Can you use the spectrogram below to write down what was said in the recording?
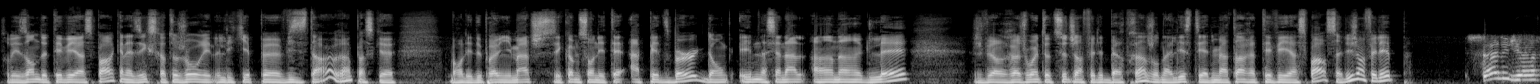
sur les ondes de TVA Sport. Canadien qui sera toujours l'équipe euh, visiteur, hein, parce que bon, les deux premiers matchs, c'est comme si on était à Pittsburgh, donc hymne national en anglais. Je vais rejoindre tout de suite Jean-Philippe Bertrand, journaliste et animateur à TVA Sport. Salut Jean-Philippe. Salut Jeff.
